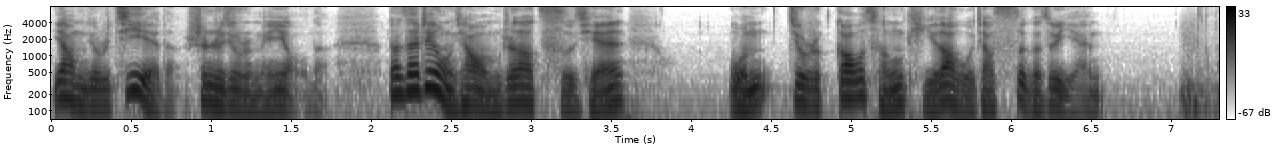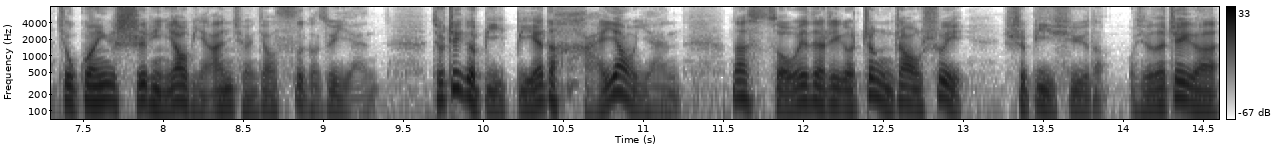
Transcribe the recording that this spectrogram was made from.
要么就是借的，甚至就是没有的。那在这种情况下，我们知道此前。我们就是高层提到过，叫四个最严，就关于食品药品安全叫四个最严，就这个比别的还要严。那所谓的这个证照税是必须的，我觉得这个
